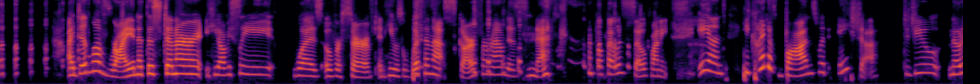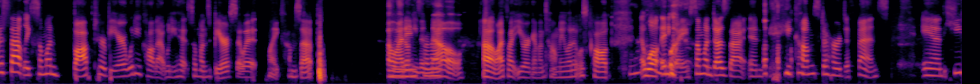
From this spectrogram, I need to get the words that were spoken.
I did love Ryan at this dinner. He obviously was overserved and he was whipping that scarf around his neck. I thought that was so funny. And he kind of bonds with Aesha. Did you notice that? Like someone bopped her beer. What do you call that when you hit someone's beer so it like comes up? Oh, I don't even know. Oh, I thought you were going to tell me what it was called. No. Well, anyway, someone does that and he comes to her defense and he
